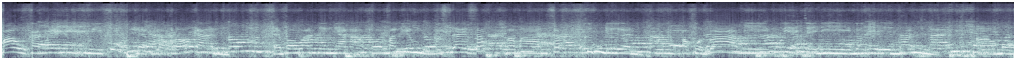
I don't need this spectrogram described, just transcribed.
เป้าครั้งแรกที่คุยแบบหยอกล้อกัน แต่พอวันหนึ่งอะค่ะพอมาเลี้ยงหมูได้สักประมาณสักครึ่งเดือน ปรากฏว่ามีผู้ใหญ่ใจดีก็คือท่านเอ่อหมอ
